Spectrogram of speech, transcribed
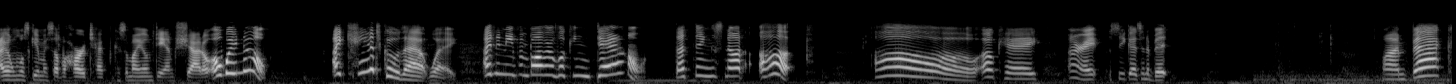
I almost gave myself a heart attack because of my own damn shadow. Oh, wait, no. I can't go that way. I didn't even bother looking down. That thing's not up. Oh, okay. All right, see you guys in a bit. Well, I'm back,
